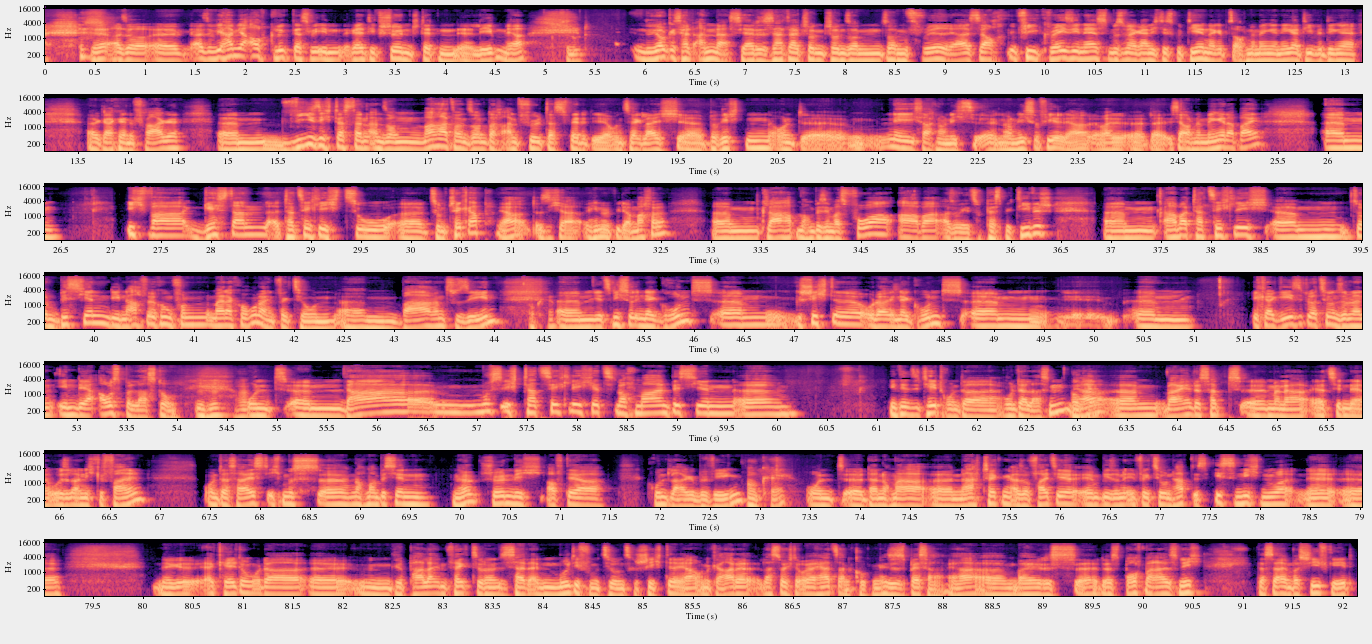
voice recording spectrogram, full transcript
ne? Also, äh, also wir haben ja auch Glück, dass wir in relativ schönen Städten äh, leben, ja. Absolut. New York ist halt anders, ja. Das hat halt schon, schon so einen so einen Thrill, ja. Es ist auch viel Craziness, müssen wir gar nicht diskutieren. Da gibt's auch eine Menge negative Dinge, äh, gar keine Frage. Ähm, wie sich das dann an so einem Marathonsonntag anfühlt, das werdet ihr uns ja gleich äh, berichten. Und äh, nee, ich sag noch nicht, äh, noch nicht so viel, ja, weil äh, da ist ja auch eine Menge dabei. Ähm, ich war gestern äh, tatsächlich zu äh, zum Checkup, ja, das ich ja hin und wieder mache. Ähm, klar, habe noch ein bisschen was vor, aber also jetzt so perspektivisch, ähm, aber tatsächlich ähm, so ein bisschen die Nachwirkungen von meiner Corona-Infektion ähm, waren zu sehen. Okay. Ähm, jetzt nicht so in der Grundgeschichte ähm, oder in der Grund ähm, äh, ähm, EKG-Situation, sondern in der Ausbelastung. Mhm, und ähm, da muss ich tatsächlich jetzt noch mal ein bisschen äh, Intensität runter runterlassen, okay. ja, ähm, weil das hat äh, meiner Ärztin der Ursula nicht gefallen. Und das heißt, ich muss äh, noch mal ein bisschen ne, schön mich auf der Grundlage bewegen. Okay. Und äh, dann nochmal äh, nachchecken. Also falls ihr irgendwie so eine Infektion habt, es ist nicht nur eine äh, eine Erkältung oder äh, ein grippaler Infekt, sondern es ist halt eine Multifunktionsgeschichte, ja. Und gerade lasst euch da euer Herz angucken, es ist besser, ja, ähm, weil das, äh, das braucht man alles nicht, dass da irgendwas schief geht.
